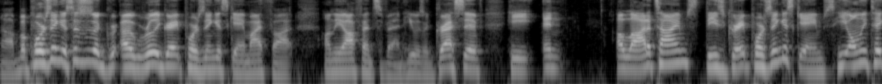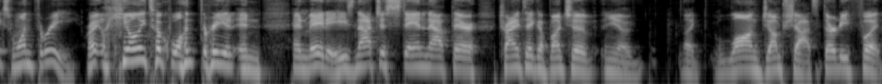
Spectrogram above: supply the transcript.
Uh, but Porzingis, this was a, gr- a really great Porzingis game, I thought, on the offensive end. He was aggressive. He and a lot of times these great Porzingis games, he only takes one three, right? Like he only took one three and and, and made it. He's not just standing out there trying to take a bunch of you know like long jump shots, thirty foot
